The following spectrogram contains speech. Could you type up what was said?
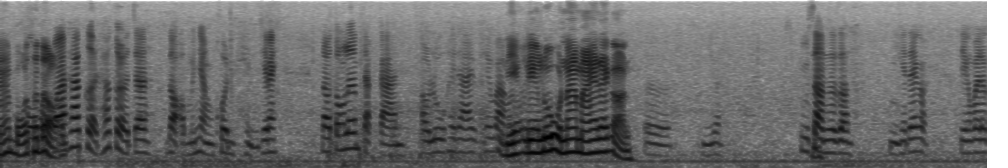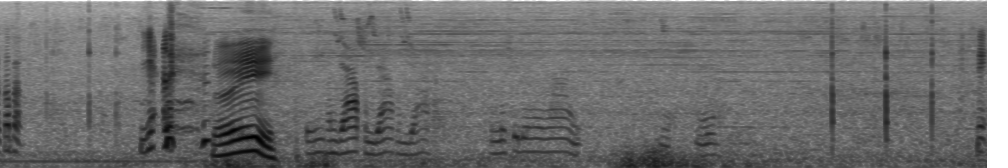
นะ บอกว่าถ้าดอกว่าถ้าเกิดถ้าเกิดจะดอกเหมือนอย่างคนเห็นใช่ไหมเราต้องเริ่มจากการเอาลูกให้ได้ให้วางเลี้ยงลูกเลี้ยงลูกบนหน้าไม้ได้ก่อน เออนี่ก่อนดูซันดูซันนี่ให้ได้ก่อนเลี้ยงไว้แล้วก็แบบเนี้ยเฮ้ยเฮ้ยมันยากมันยากมันยาก มันไม่ใช่เรื่องง่ายๆเนี่ยเนี่ยเนี่ย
